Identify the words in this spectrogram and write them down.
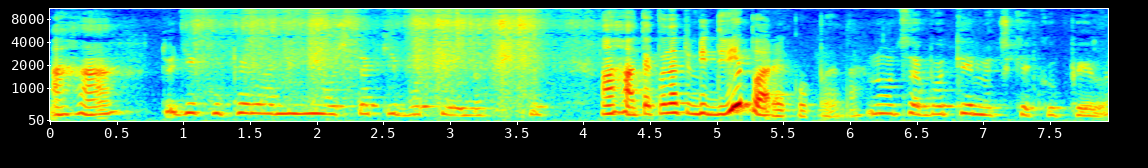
Ага. Тоді купила мені ось такі ботиночки. Ага, так вона тобі дві пари купила? Ну, це ботиночки купила.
